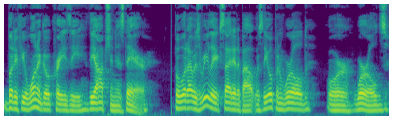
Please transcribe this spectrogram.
But if you want to go crazy, the option is there. But what I was really excited about was the open world or worlds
